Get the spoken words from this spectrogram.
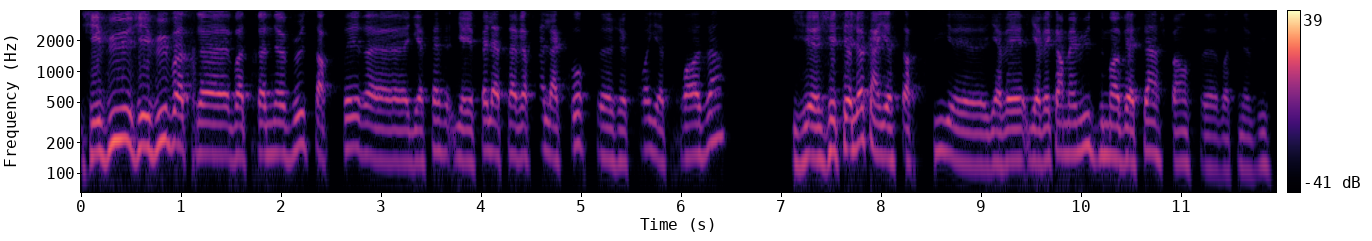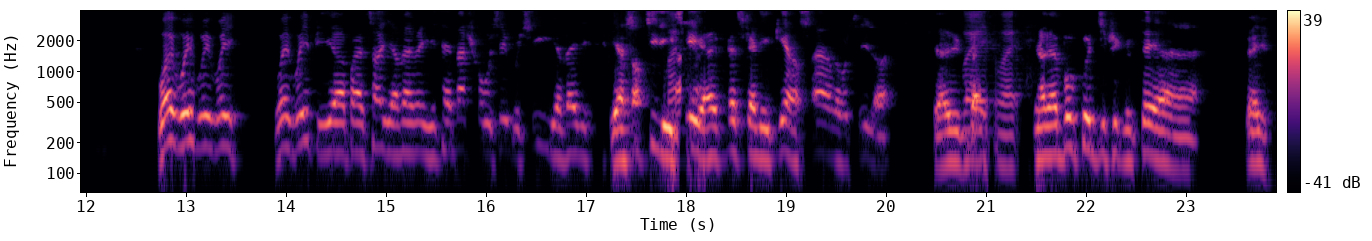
J'ai vu, j'ai vu votre, euh, votre neveu sortir. euh, il, a fait, il a fait la traversée à la course, je crois, il y a trois ans. J'étais là quand il a sorti. euh, il, y avait, il avait quand même eu du mauvais temps, je pense, euh, votre neveu. Oui, oui, oui, oui. Oui, oui, puis après ça, il, avait, il était mal chaussé aussi. Il, avait, il a sorti les Ouais. pieds, il avait presque les pieds en sang, aussi, là. Il, a eu- Ouais, ouais. il avait beaucoup de difficultés. euh, j'ai-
